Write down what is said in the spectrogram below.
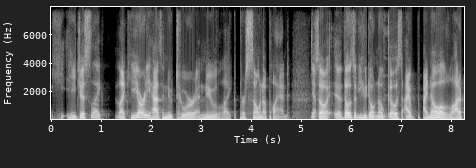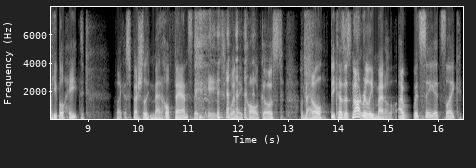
he, he just like like he already has a new tour and new like persona planned. Yep. So if those of you who don't know Ghost, I I know a lot of people hate like especially metal fans they hate when they call Ghost a metal because it's not really metal. I would say it's like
